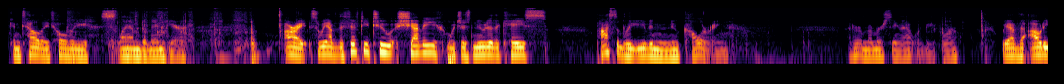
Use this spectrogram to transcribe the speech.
Can tell they totally slammed them in here. All right, so we have the 52 Chevy, which is new to the case, possibly even new coloring. I don't remember seeing that one before. We have the Audi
